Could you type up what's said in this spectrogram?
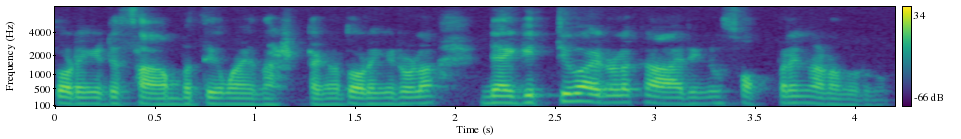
തുടങ്ങിയിട്ട് സാമ്പത്തികമായ നഷ്ടങ്ങൾ തുടങ്ങിയിട്ടുള്ള നെഗറ്റീവായിട്ടുള്ള കാര്യങ്ങൾ സ്വപ്നം കാണാൻ തുടങ്ങും.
